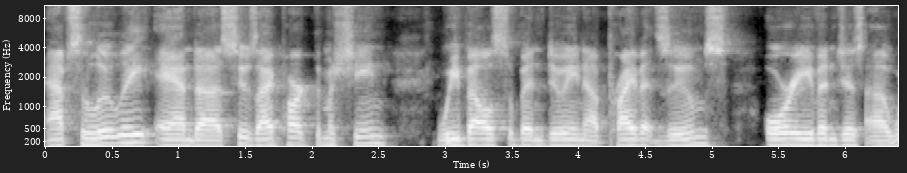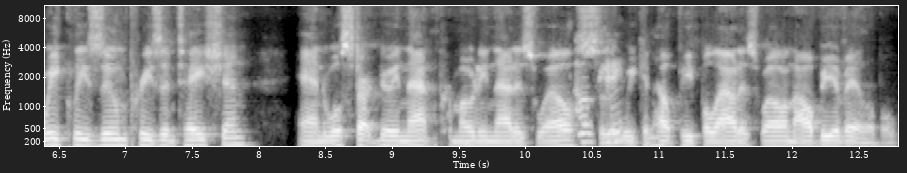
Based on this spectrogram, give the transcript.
Absolutely. And uh, as soon as I park the machine, We've also been doing uh, private Zooms or even just a weekly Zoom presentation. And we'll start doing that and promoting that as well okay. so that we can help people out as well. And I'll be available.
